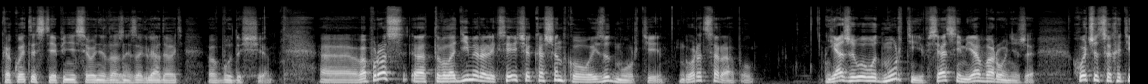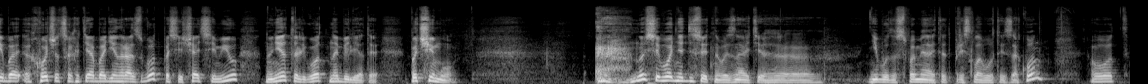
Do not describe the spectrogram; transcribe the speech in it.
в какой-то степени сегодня должны заглядывать в будущее. Э, вопрос от Владимира Алексеевича Кашенкова из Удмуртии, город Сарапул. Я живу в Удмуртии, вся семья в Воронеже. Хочется хотя, бы, хочется хотя бы один раз в год посещать семью, но нет льгот на билеты. Почему? Ну, сегодня действительно, вы знаете, э, не буду вспоминать этот пресловутый закон, вот,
